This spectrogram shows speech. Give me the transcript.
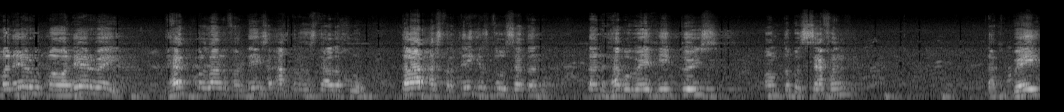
maar wanneer wij het belang van deze achtergestelde groep daar als strategisch doel zetten, dan hebben wij geen keus om te beseffen dat wij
